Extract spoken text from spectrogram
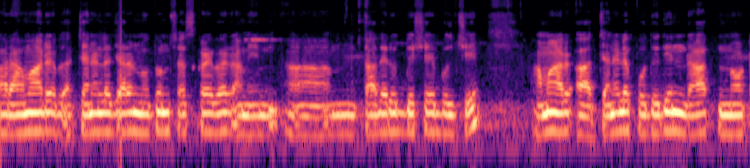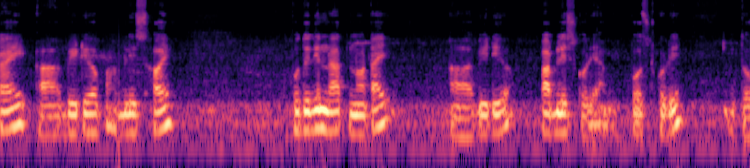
আর আমার চ্যানেলে যারা নতুন সাবস্ক্রাইবার, আমি তাদের উদ্দেশ্যে বলছি, আমার চ্যানেলে প্রতিদিন রাত নটায় ভিডিও পাবলিশ হয়। প্রতিদিন রাত নটায় ভিডিও পাবলিশ করি আমি, পোস্ট করি। তো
